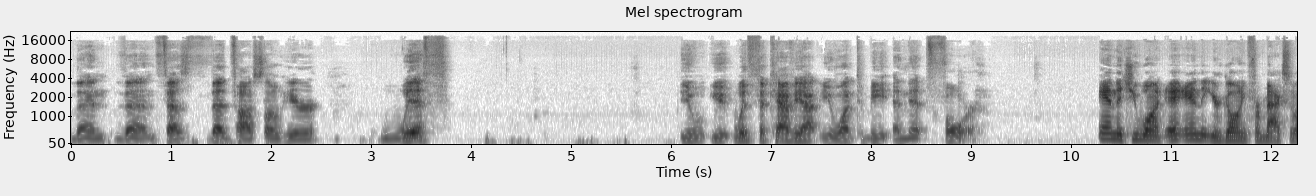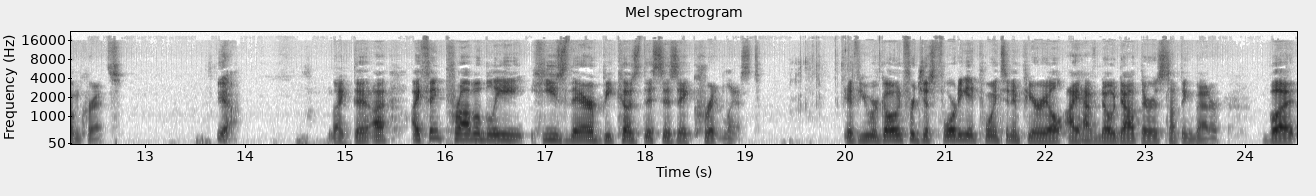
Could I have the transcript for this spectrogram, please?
than than Fez, Ved Foslo here with you you with the caveat you want to be a knit four. and that you want and, and that you're going for maximum crits Yeah. like the I i think probably he's there because this is a crit list if you were going for just 48 points in imperial i have no doubt there is something better but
